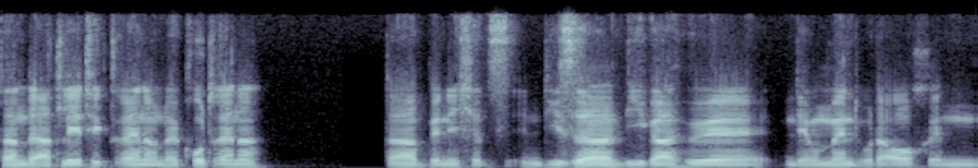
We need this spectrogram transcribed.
dann der Athletiktrainer und der Co-Trainer. Da bin ich jetzt in dieser Liga-Höhe in dem Moment oder auch in,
